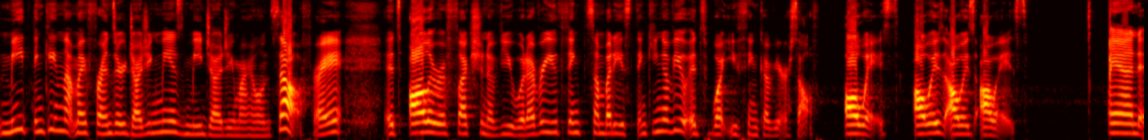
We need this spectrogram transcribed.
me thinking that my friends are judging me is me judging my own self, right? It's all a reflection of you. Whatever you think somebody is thinking of you, it's what you think of yourself. Always, always, always, always. And,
